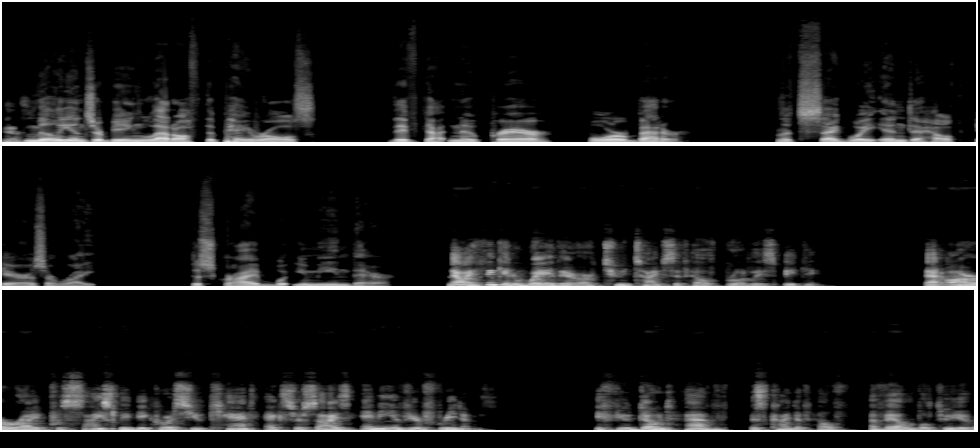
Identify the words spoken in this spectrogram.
yes. millions are being let off the payrolls, they've got no prayer for better. Let's segue into healthcare as a right. Describe what you mean there. Now, I think in a way there are two types of health, broadly speaking, that are right precisely because you can't exercise any of your freedoms if you don't have this kind of health available to you.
